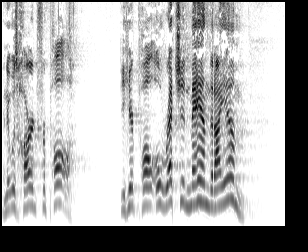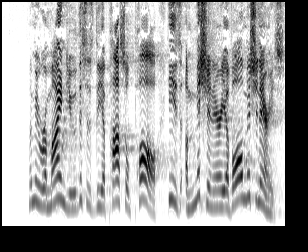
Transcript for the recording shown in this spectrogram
And it was hard for Paul. Do you hear Paul? Oh, wretched man that I am. Let me remind you this is the Apostle Paul. He's a missionary of all missionaries.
